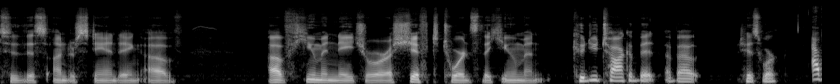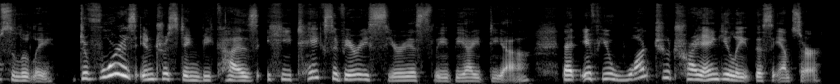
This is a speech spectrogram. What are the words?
to this understanding of of human nature or a shift towards the human. Could you talk a bit about his work? Absolutely. Devore is interesting because he takes very seriously the idea that if you want to triangulate this answer,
